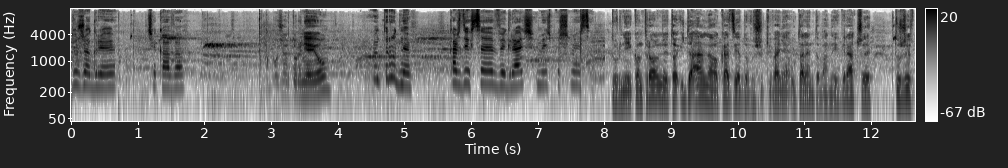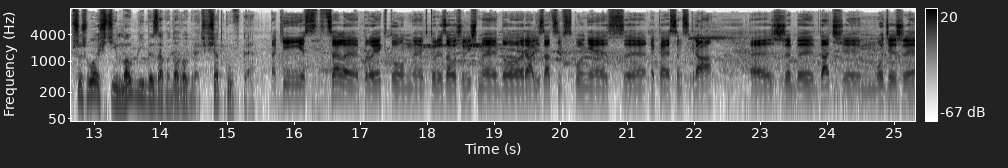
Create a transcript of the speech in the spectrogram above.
dużo gry, ciekawe. Poziom turnieju? No trudny. Każdy chce wygrać i mieć pierwsze miejsce. Turniej kontrolny to idealna okazja do wyszukiwania utalentowanych graczy, którzy w przyszłości mogliby zawodowo grać w siatkówkę. Taki jest cel projektu, który założyliśmy do realizacji wspólnie z EKS-em Skra, e, żeby dać e, młodzieży,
